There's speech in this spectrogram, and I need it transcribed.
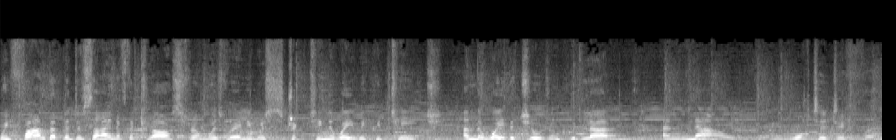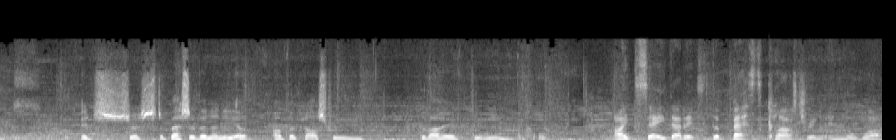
We found that the design of the classroom was really restricting the way we could teach and the way the children could learn. And now, what a difference. It's just better than any other classroom that I have been in before. I'd say that it's the best classroom in the world.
